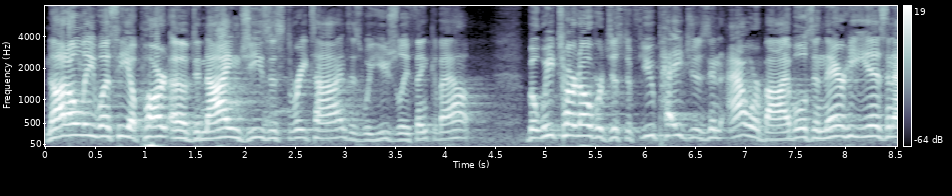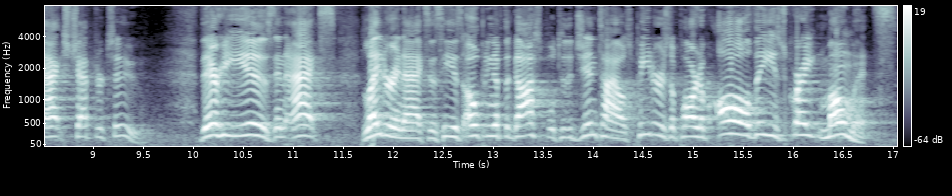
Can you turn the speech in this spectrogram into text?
Not only was he a part of denying Jesus three times, as we usually think about, but we turn over just a few pages in our Bibles, and there he is in Acts chapter 2. There he is in Acts, later in Acts, as he is opening up the gospel to the Gentiles. Peter is a part of all these great moments.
